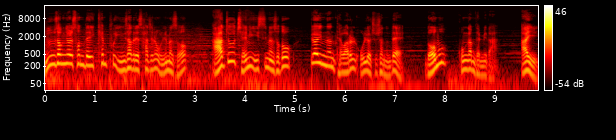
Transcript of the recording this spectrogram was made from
윤석열 선대위 캠프 인사들의 사진을 올리면서 아주 재미있으면서도 뼈 있는 대화를 올려주셨는데 너무 공감됩니다. 아이,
